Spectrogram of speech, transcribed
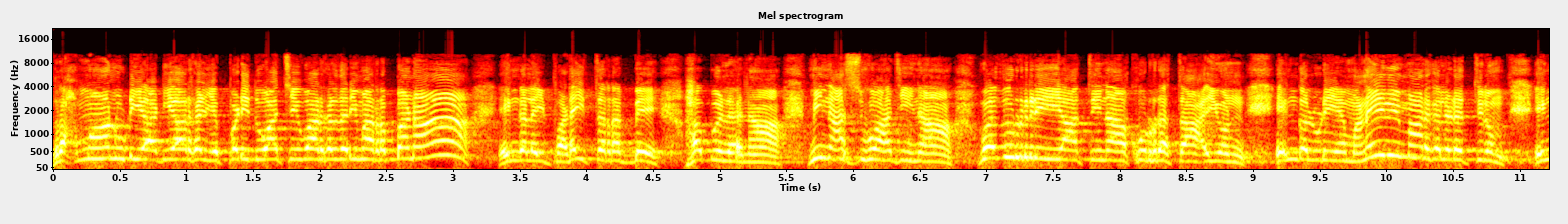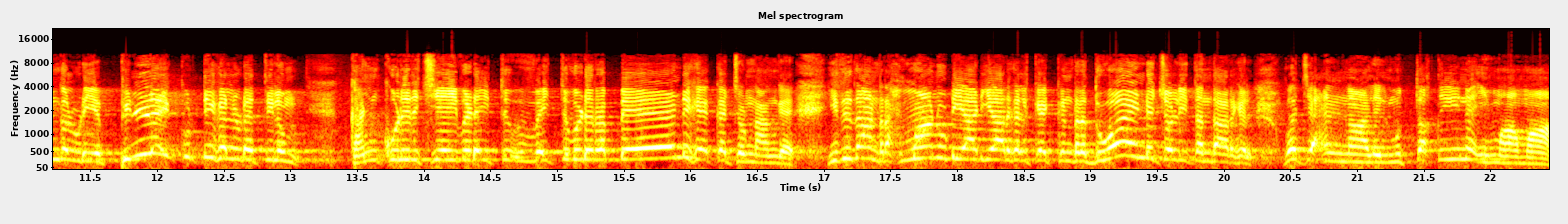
ரஹ்மானுடைய அடியார்கள் எப்படி துவா செய்வார்கள் தெரியுமா? ரப்பனா? எங்களை படைத்த ரப்பே ஹபுலனா மின் அஸ்வாஜினா வதுர்ரியாத்தினா குர்ரத்தாயுன் எங்களுடைய மனைவிமார்களிடத்திலும் எங்களுடைய பிள்ளை குட்டிகளிடத்திலும் கண் குளிர்ச்சியை விடைத்து வைத்து விடு ரப்பேன்னு கேட்க சொன்னாங்க. இதுதான் ரஹ்மானுடைய அடியார்கள் கேட்கின்ற துவா என்று சொல்லி தந்தார்கள். வஜஅல்நாலில் முத்தகீன இமாமா.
